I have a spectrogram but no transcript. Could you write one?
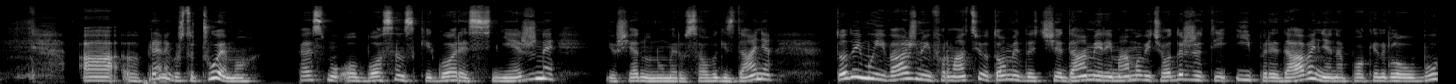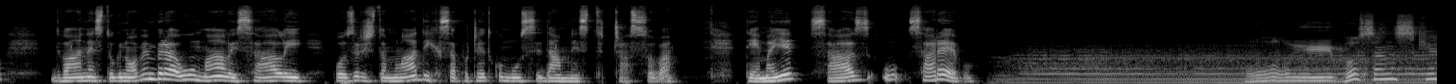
A pre nego što čujemo pesmu o Bosanske gore Snježne, još jednu numeru sa ovog izdanja, dodajmo i važnu informaciju o tome da će Damir Imamović održati i predavanje na Pocket Globu 12. novembra u maloj sali pozorišta mladih sa početkom u 17 časova. Tema je Saz u Sarajevu. Oj, bosanske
